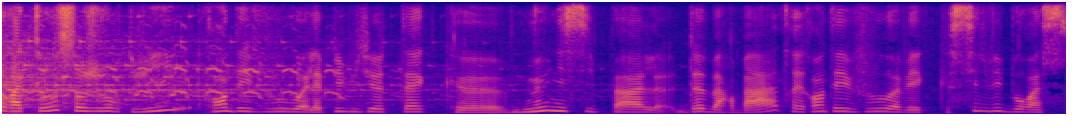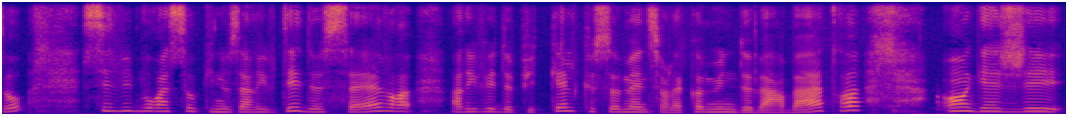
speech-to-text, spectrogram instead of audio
Bonjour à tous. Aujourd'hui, rendez-vous à la bibliothèque euh, municipale de Barbâtre et rendez-vous avec Sylvie Bourrasso. Sylvie Bourrasso qui nous arrive des Deux-Sèvres, arrivée depuis quelques semaines sur la commune de Barbâtre, engagée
